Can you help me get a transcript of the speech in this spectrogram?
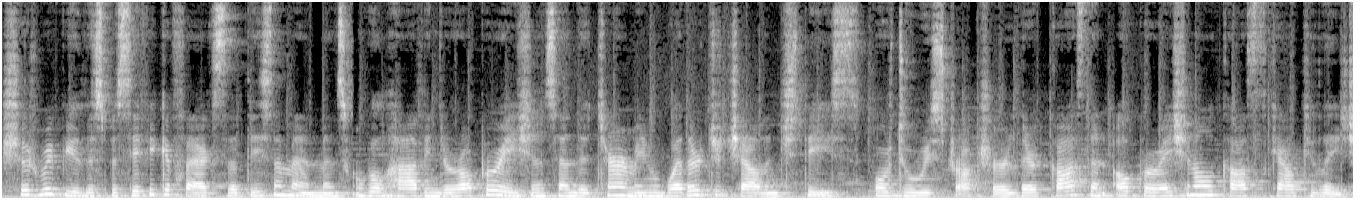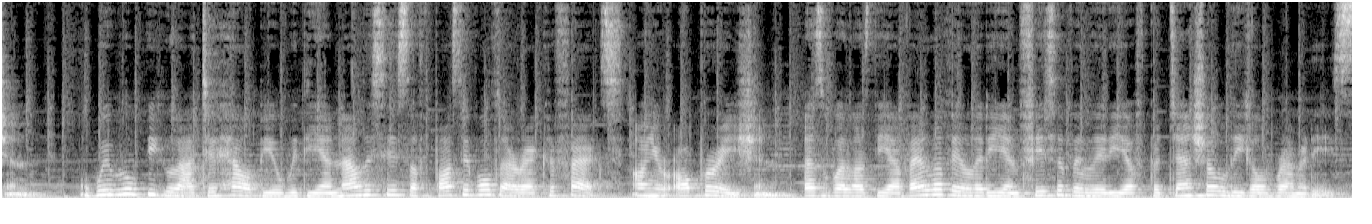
should review the specific effects that these amendments will have in their operations and determine whether to challenge these or to restructure their cost and operational cost calculation. We will be glad to help you with the analysis of possible direct effects on your operation, as well as the availability and feasibility of potential legal remedies.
